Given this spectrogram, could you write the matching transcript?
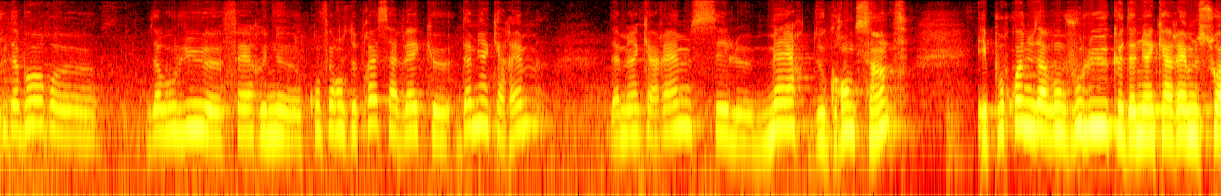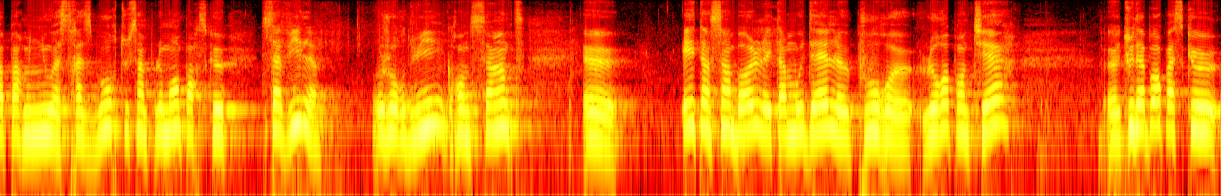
Tout d'abord, euh, nous avons voulu faire une conférence de presse avec Damien Carême. Damien Carême, c'est le maire de Grande-Sainte. Et pourquoi nous avons voulu que Damien Carême soit parmi nous à Strasbourg? Tout simplement parce que sa ville, aujourd'hui, Grande-Sainte, euh, est un symbole, est un modèle pour euh, l'Europe entière. Euh, tout d'abord parce que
